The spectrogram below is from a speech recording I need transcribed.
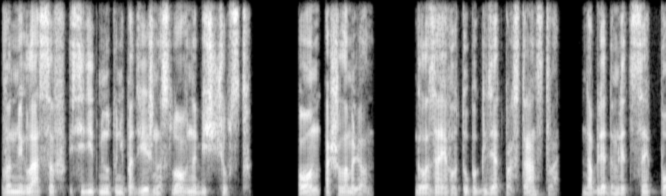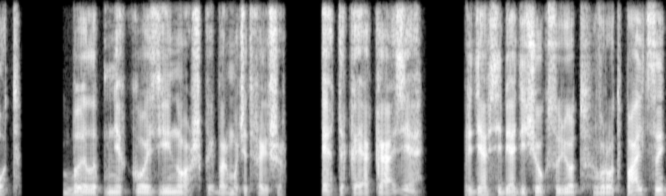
Ван Мегласов сидит минуту неподвижно, словно без чувств. Он ошеломлен. Глаза его тупо глядят в пространство, на бледном лице пот. «Было б мне козьей ножкой», — бормочет фельдшер. «Этакая оказия!» Придя в себя, дичок сует в рот пальцы,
